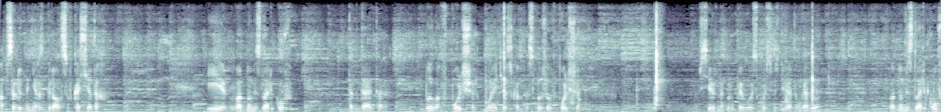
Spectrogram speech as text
Абсолютно не разбирался в кассетах. И в одном из ларьков, тогда это было в Польше, мой отец когда служил в Польше, в северной группе войск в 89 году, в одном из ларьков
